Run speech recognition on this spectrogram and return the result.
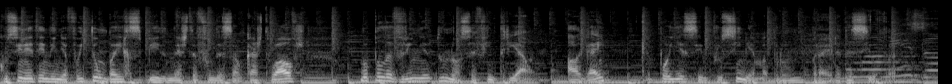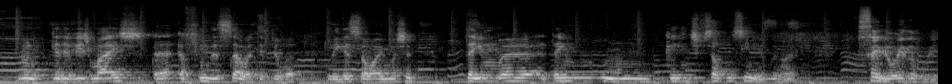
Porque o Cine Tendinha foi tão bem recebido nesta Fundação Castro Alves, uma palavrinha do nosso anfitrião, alguém que apoia sempre o cinema, Bruno Pereira da Silva. Bruno, cada vez mais a, a Fundação, até pela ligação ao Emotion, tem, uma, tem um carinho especial pelo cinema, não é? Sem dúvida, Rui.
